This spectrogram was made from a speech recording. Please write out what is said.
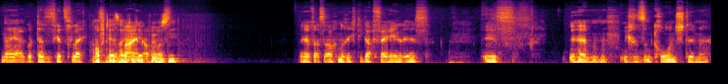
Naja, gut, das ist jetzt vielleicht auf der Seite der Bösen. Äh, was auch ein richtiger Fail ist, ist ähm, ihre Synchronstimme.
